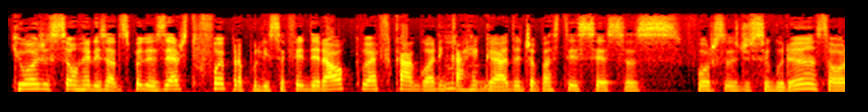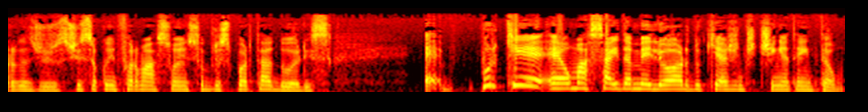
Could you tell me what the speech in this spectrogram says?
que hoje são realizadas pelo Exército, foi para a Polícia Federal, que vai ficar agora uhum. encarregada de abastecer essas forças de segurança, órgãos de justiça com informações sobre os portadores. É, por que é uma saída melhor do que a gente tinha até então?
